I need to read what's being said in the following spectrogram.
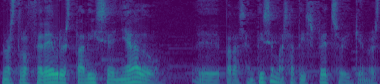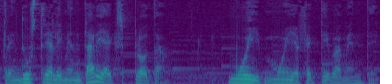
nuestro cerebro está diseñado eh, para sentirse más satisfecho y que nuestra industria alimentaria explota muy, muy efectivamente.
